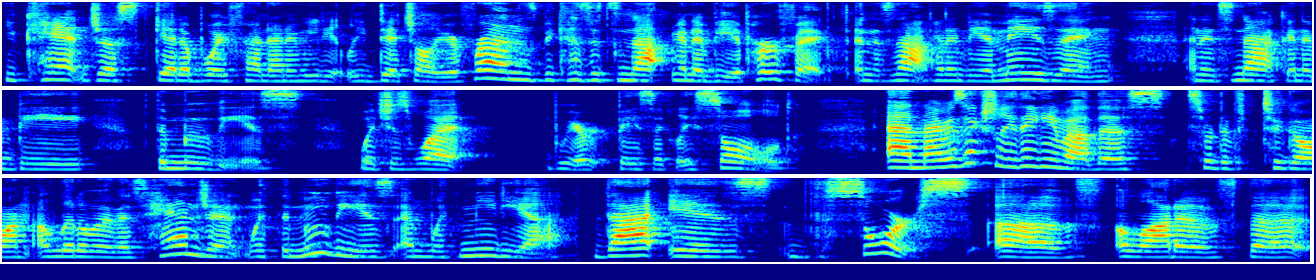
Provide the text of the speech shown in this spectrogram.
you can't just get a boyfriend and immediately ditch all your friends because it's not going to be a perfect and it's not going to be amazing and it's not going to be the movies, which is what we're basically sold. And I was actually thinking about this, sort of to go on a little bit of a tangent with the movies and with media. That is the source of a lot of the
